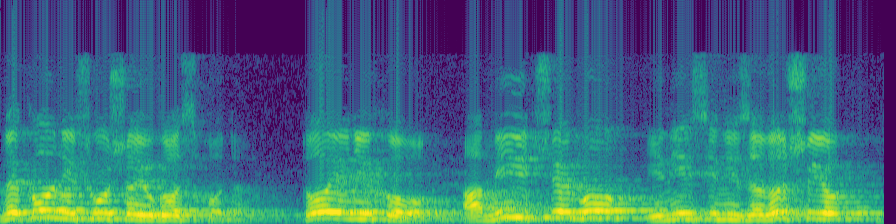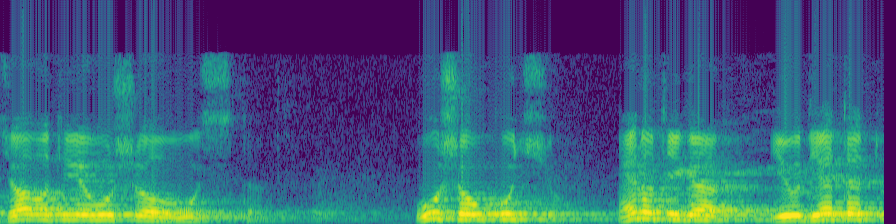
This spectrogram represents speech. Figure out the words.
Nek oni slušaju gospoda. To je njihovo. A mi ćemo, i nisi ni završio, đavo ti je ušao u usta. Ušao u kuću Eno ti ga i u djetetu.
